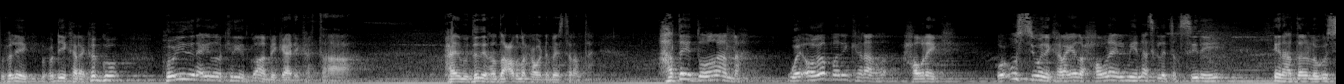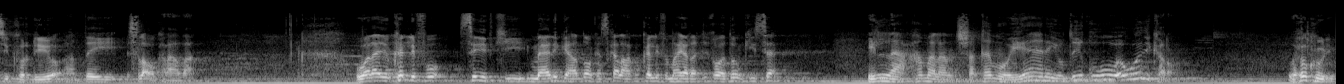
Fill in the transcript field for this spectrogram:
wuxuu dhihi karaa ka go hooyadiina iyadoona keligeed go'aan bay gaadhi kartaa. Maxay muddadii radacadu markaa way dhamaystiran tahay. Hadday doonaanna way oga badin karaan xawleynkii way u sii wadi karaa iyadoo xawleyn ilmihii naaska la jaqsiinayay in haddana looga sii kordhiyo hadday isla ogolaadaan walaa yukalifu sayidkii maaliga addoonka iska laha ku kalifi raqiiqahu addoonkiisa ilaa camalan shaqo mooyaane yutiiquhu uu awoodi karo wuxuu ku yidhi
